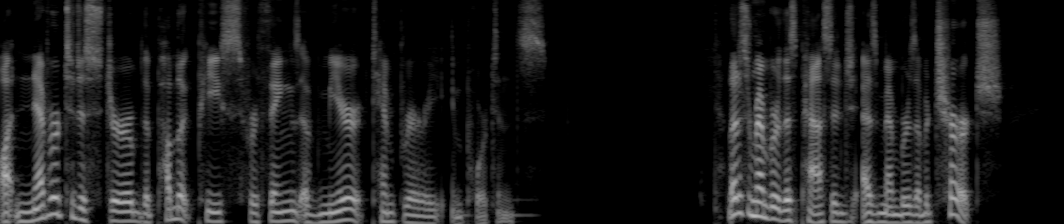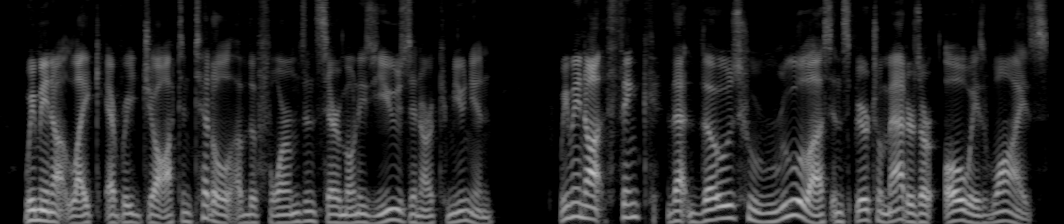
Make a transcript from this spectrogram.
ought never to disturb the public peace for things of mere temporary importance. Let us remember this passage as members of a church. We may not like every jot and tittle of the forms and ceremonies used in our communion. We may not think that those who rule us in spiritual matters are always wise.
